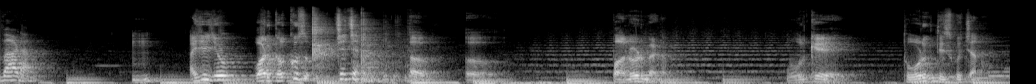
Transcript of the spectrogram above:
వాడా? అయ్యయ్యో వాడు కక్కుసు. చచ్చ పనుడు మేడం. ఊరికే తోడుకు తీసుకొచ్చాను.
